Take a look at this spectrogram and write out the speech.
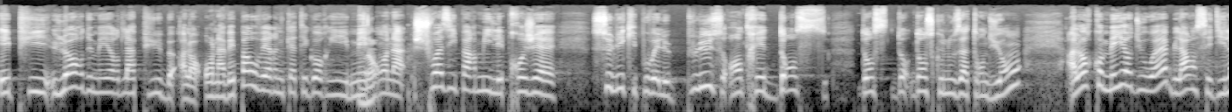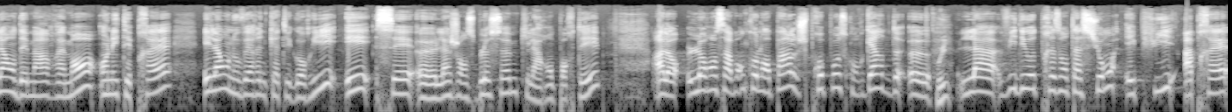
Et puis, lors du meilleur de la pub, alors on n'avait pas ouvert une catégorie, mais Non. on a choisi parmi les projets celui qui pouvait le plus rentrer dans ce, dans ce, dans- ce que nous attendions. Alors qu'au meilleur du web, là, on s'est dit, là, on démarre vraiment, on était prêt. Et là, on a ouvert une catégorie et c'est euh, l'agence Blossom qui l'a remporté. Alors, Laurence, avant qu'on en parle, je propose qu'on regarde euh, Oui. la vidéo de présentation et puis après,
